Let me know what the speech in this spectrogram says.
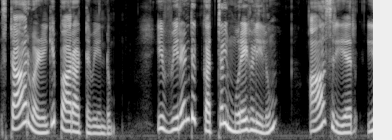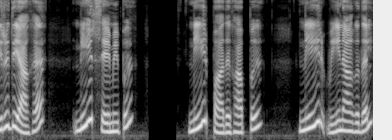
ஸ்டார் வழங்கி பாராட்ட வேண்டும். இவ்விரண்டு கற்றல் முறைகளிலும் ஆசிரியர் இறுதியாக நீர் சேமிப்பு நீர் பாதுகாப்பு நீர் வீணாகுதல்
